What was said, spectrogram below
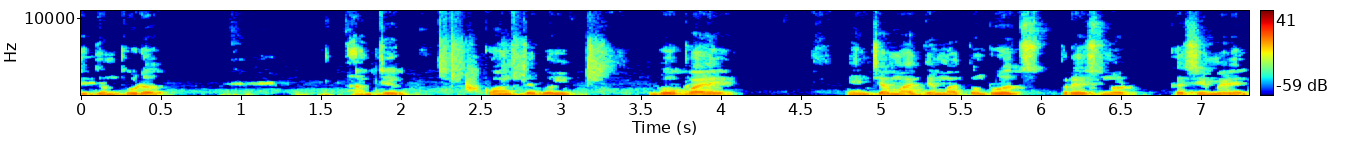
इथून पुढं आमचे कॉन्स्टेबल गोपाळे यांच्या माध्यमातून रोज प्रेस नोट कशी मिळेल?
